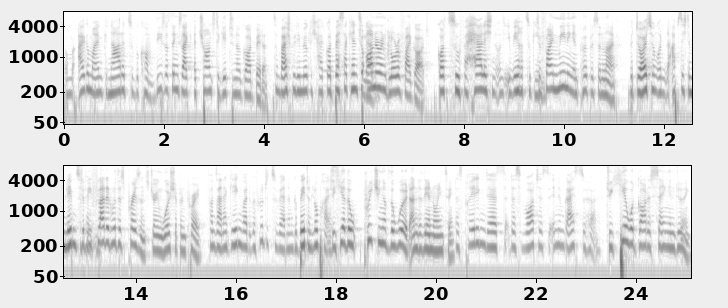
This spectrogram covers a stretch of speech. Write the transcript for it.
Um, um allgemein Gnade zu bekommen. These are things like a chance to get to know God better, Zum Beispiel die Möglichkeit, Gott besser to kennenzulernen, honor and glorify God, Gott zu verherrlichen und ihm Ehre zu to geben, find meaning and purpose in life, Bedeutung und eine Absicht im Leben zu to be finden, flooded with His presence during worship and prayer, von seiner Gegenwart überflutet zu werden im Gebet und Lobpreis. to hear the preaching of the word under the anointing, Das Predigen des, des Wortes in dem Geist zu hören. To hear what God is saying and doing,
